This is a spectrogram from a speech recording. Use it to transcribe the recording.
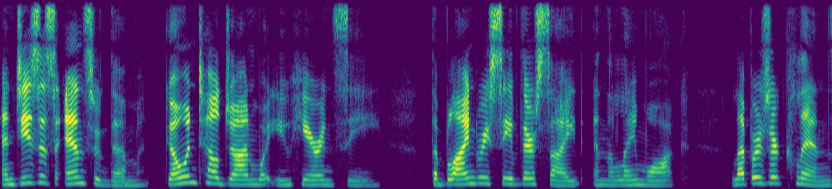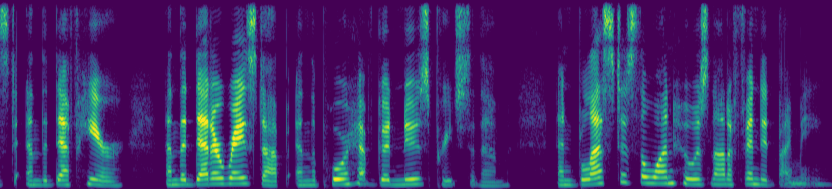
And Jesus answered them Go and tell John what you hear and see. The blind receive their sight, and the lame walk. Lepers are cleansed, and the deaf hear. And the dead are raised up, and the poor have good news preached to them. And blessed is the one who is not offended by me.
